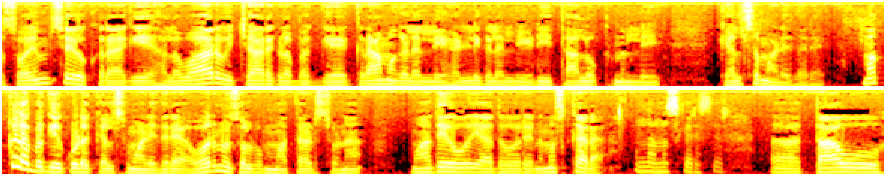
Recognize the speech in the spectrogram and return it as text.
ಸ್ವಯಂ ಸೇವಕರಾಗಿ ಹಲವಾರು ವಿಚಾರಗಳ ಬಗ್ಗೆ ಗ್ರಾಮಗಳಲ್ಲಿ ಹಳ್ಳಿಗಳಲ್ಲಿ ಇಡೀ ತಾಲೂಕಿನಲ್ಲಿ ಕೆಲಸ ಮಾಡಿದ್ದಾರೆ. ಮಕ್ಕಳ ಬಗ್ಗೆ ಕೂಡ ಕೆಲಸ ಮಾಡಿದ್ದಾರೆ. ಅವರನ್ನು ಸ್ವಲ್ಪ ಮಾತಾಡಿಸೋಣ. ಮಹಾದೇವ ಯಾದವ್ ಅವರೇ ನಮಸ್ಕಾರ. ನಮಸ್ಕಾರ ಸರ್. ತಾವು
